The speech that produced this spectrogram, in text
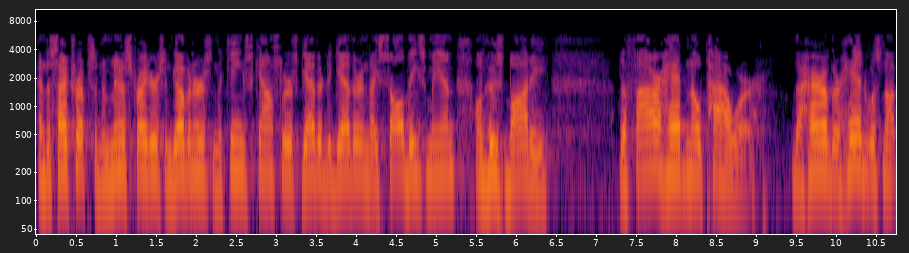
And the satraps and administrators and governors and the king's counselors gathered together, and they saw these men on whose body the fire had no power. The hair of their head was not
